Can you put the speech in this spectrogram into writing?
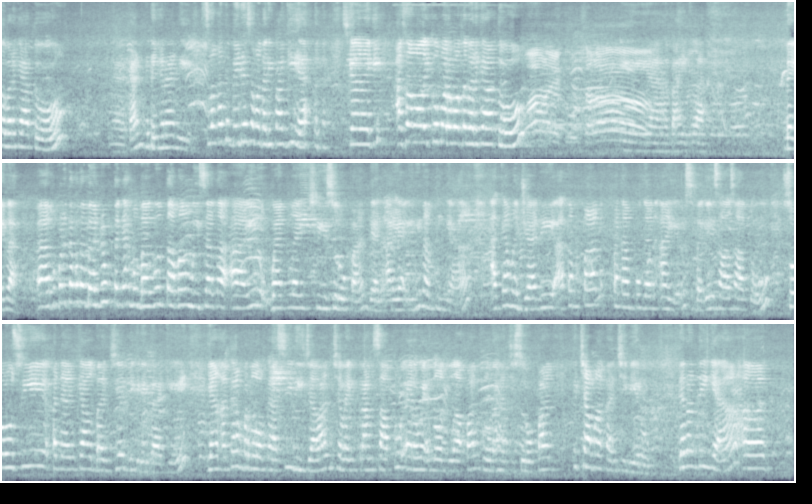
wabarakatuh. Nah kan kedengeran nih, semangatnya beda sama tadi pagi ya. Sekali lagi, Assalamualaikum warahmatullahi wabarakatuh. Waalaikumsalam. Iya, baiklah. Baiklah, pemerintah Kota Bandung tengah membangun Taman Wisata Air Wetland Cisurupan dan area ini nantinya akan menjadi uh, tempat penampungan air sebagai salah satu solusi penangkal banjir di Gede Bage yang akan berlokasi di Jalan Celengkrang 1 RW 08 Kelurahan Cisurupan, Kecamatan Cibiru. Dan nantinya uh,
